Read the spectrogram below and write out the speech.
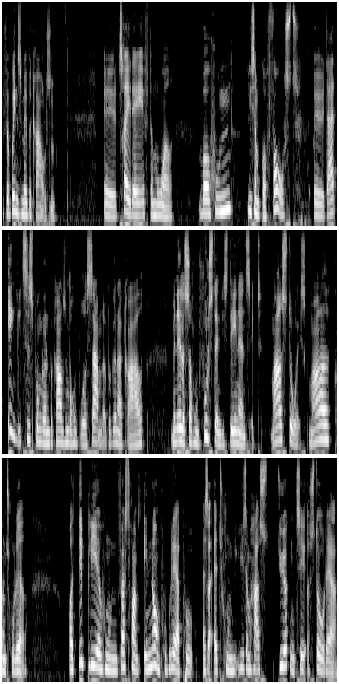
i forbindelse med begravelsen. Øh, tre dage efter mordet, hvor hun ligesom går forrest. Øh, der er et enkelt tidspunkt under begravelsen, hvor hun bryder sammen og begynder at græde. Men ellers så er hun fuldstændig stenansigt. Meget storisk, meget kontrolleret. Og det bliver hun først og fremmest enormt populær på. Altså at hun ligesom har styrken til at stå der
